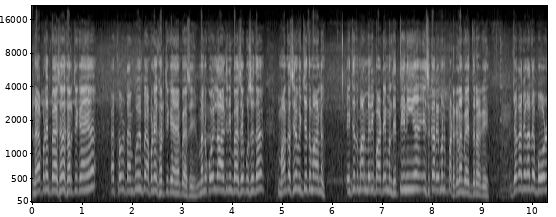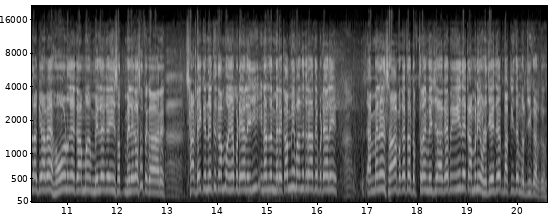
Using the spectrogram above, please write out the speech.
ਮੈਂ ਆਪਣੇ ਪੈਸੇ ਦਾ ਖਰਚ ਕੇ ਆਇਆ। ਇੱਥੋਂ ਟੈਂਪੂ ਵੀ ਆਪਣੇ ਖਰਚ ਕੇ ਆਇਆ ਪੈਸੇ। ਮੈਨੂੰ ਕੋਈ ਲਾਲਚ ਨਹੀਂ ਪੈਸੇ ਪੂਸੇ ਦਾ। ਮੈਂ ਤਾਂ ਸਿਰਫ ਇੱਜ਼ਤਮਾਨ ਇੱਜ਼ਤਮਾਨ ਮੇਰੀ ਪਾਰਟੀ ਮੈਨੂੰ ਦਿੱਤੀ ਨਹੀਂ ਹੈ ਇਸ ਕਰਕੇ ਮੈਨੂੰ ਭਟਕਣਾ ਪਿਆ ਇੱਧਰ ਆ ਕੇ। ਜਗ੍ਹਾ ਜਗ੍ਹਾ ਤੇ ਬੋਰਡ ਲੱਗਿਆ ਹੋਇਆ ਹੋਣਗੇ ਕੰਮ ਮਿਲੇਗਾ ਹੀ ਸਤ- ਮਿਲੇਗਾ ਸਤਿਕਾਰ। ਸਾਡੇ ਕਿੰਨੇ ਕੁ ਕੰਮ ਹੋਏ ਆ ਪਟਿਆਲੇ ਜੀ? ਇਹਨਾਂ ਨੇ ਮੇਰੇ ਕੰਮ ਹੀ ਬੰਦ ਕਰਾਤੇ ਪਟਿਆਲੇ। ਐਮਐਲਏ ਨੇ ਸਾਫ਼ ਕਹਤਾ ਦਫ਼ਤਰਾਂ ਵਿੱਚ ਜਾ ਕੇ ਵੀ ਇਹਦੇ ਕੰਮ ਨਹੀਂ ਹੋਣੇ ਚਾਹੀਦੇ ਬਾਕੀ ਤਾਂ ਮਰਜ਼ੀ ਕਰ ਦਿਓ।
